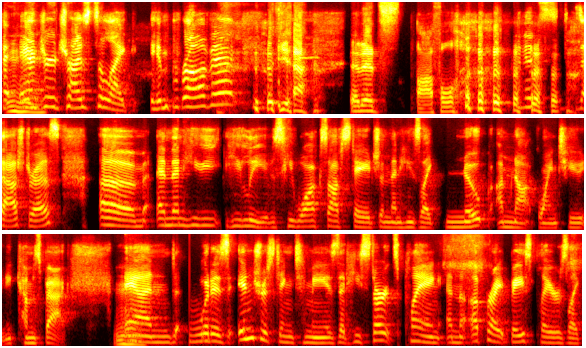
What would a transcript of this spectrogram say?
Mhm. Andrew tries to like improv it yeah. And it's awful. and it's disastrous. Um, and then he he leaves. He walks off stage, and then he's like, "Nope, I'm not going to." And he comes back. Mhm. And what is interesting to me is that he starts playing, and the upright bass player is like,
